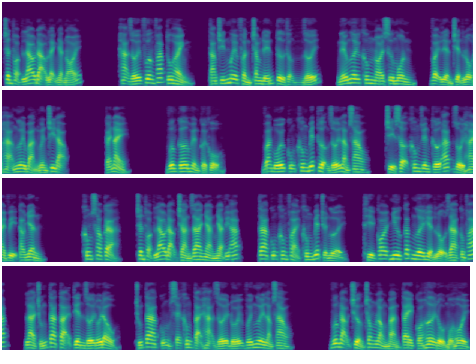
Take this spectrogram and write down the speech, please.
Chân thuật lao đạo lạnh nhạt nói, hạ giới phương pháp tu hành, tám chín mươi phần trăm đến từ thượng giới, nếu ngươi không nói sư môn, vậy liền triển lộ hạ ngươi bản nguyên tri đạo. Cái này, vương cơ huyền cười khổ. Văn bối cũng không biết thượng giới làm sao, chỉ sợ không duyên cớ ác rồi hai vị cao nhân. Không sao cả chân thuật lao đạo tràn ra nhàn nhạt huy áp, ta cũng không phải không biết chuyện người, thì coi như các ngươi hiện lộ ra công pháp, là chúng ta tại tiên giới đối đầu, chúng ta cũng sẽ không tại hạ giới đối với ngươi làm sao. Vương đạo trưởng trong lòng bàn tay có hơi đổ mồ hôi.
